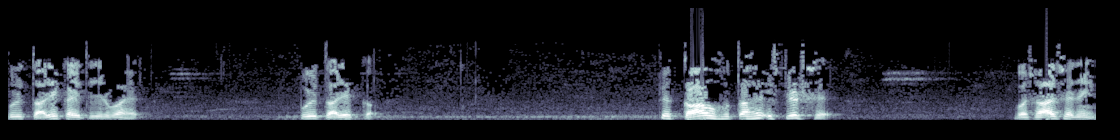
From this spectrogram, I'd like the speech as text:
پوری تاریخ کا یہ تجربہ ہے۔ پوری تاریخ کا۔ کہ کام ہوتا ہے اسپرٹ سے، وسائل سے نہیں۔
